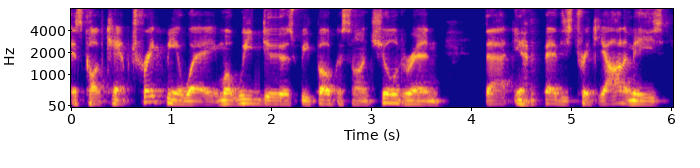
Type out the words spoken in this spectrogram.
is called Camp Trach Me Away. And what we do is we focus on children that you know have had these tracheotomies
